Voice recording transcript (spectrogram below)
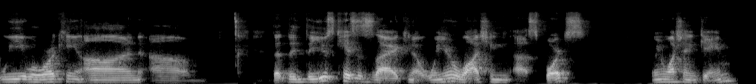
we were working on um, the, the, the, use cases like, you know, when you're watching uh, sports, when you're watching a game,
